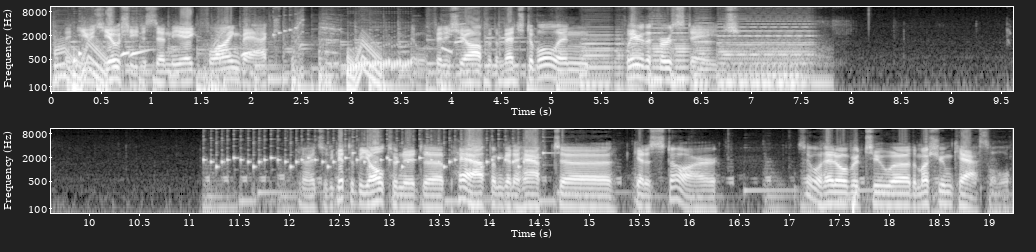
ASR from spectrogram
then use Yoshi to send the egg flying back. Then we'll finish you off with a vegetable and clear the first stage. Alright, so to get to the alternate uh, path, I'm gonna have to uh, get a star. So we'll head over to uh, the Mushroom Castle.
